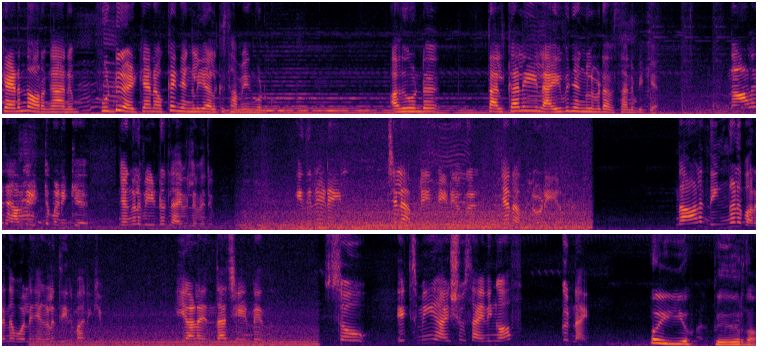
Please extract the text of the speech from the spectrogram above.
കിടന്നുറങ്ങാനും ഫുഡ് കഴിക്കാനും ഒക്കെ ഞങ്ങൾ ഇയാൾക്ക് സമയം കൊടുക്കും. അതുകൊണ്ട് തൽക്കാലം ഈ ലൈവ് ഞങ്ങൾ ഇവിടെ അവസാനിപ്പിക്കാം. നാളെ രാവിലെ എട്ട് മണിക്ക് ഞങ്ങൾ വീണ്ടും ലൈവിൽ വരും. ഇതിനിടയിൽ ചില അപ്ഡേറ്റ് വീഡിയോകൾ ഞാൻ അപ്ലോഡ് ചെയ്യാം. നാളെ നിങ്ങൾ പറയുന്ന പോലെ ഞങ്ങൾ തീരുമാനിക്കും. ഇയാൾ എന്താ ചെയ്യേണ്ടതെന്ന്. So it's me Aishu signing off good night അയ്യോ തീർന്നോ.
